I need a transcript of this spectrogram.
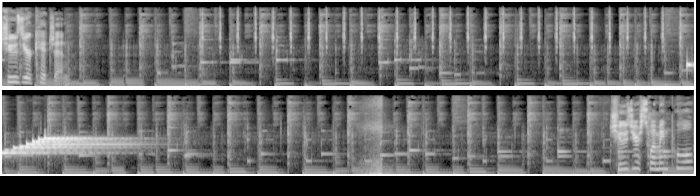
Choose your kitchen. Choose your swimming pool.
